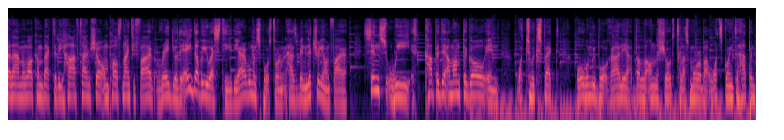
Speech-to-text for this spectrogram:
Salam and welcome back to the halftime show on Pulse 95 Radio. The AWST, the Arab Women's Sports Tournament, has been literally on fire since we covered it a month ago in what to expect, or when we brought Ghali Abdullah on the show to tell us more about what's going to happen.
